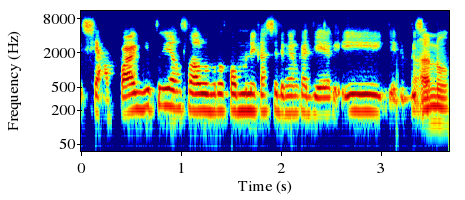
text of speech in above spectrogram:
siapa gitu yang selalu berkomunikasi dengan KJRI. Jadi bisa Anu,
